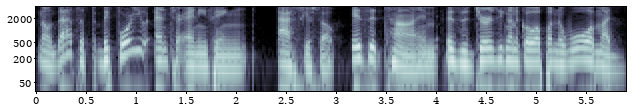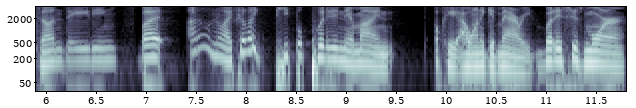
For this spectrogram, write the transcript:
No, that's a before you enter anything, ask yourself, is it time? Is the jersey going to go up on the wall? Am I done dating? But I don't know. I feel like people put it in their mind, okay, I want to get married, but it's just more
